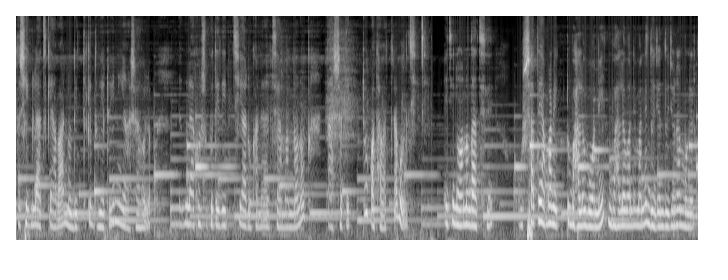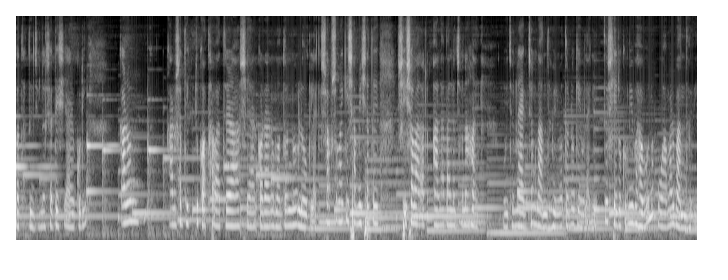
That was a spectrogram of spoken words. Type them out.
তো সেগুলো আজকে আবার নদীর থেকে ধুয়ে টুয়ে নিয়ে আসা হলো। এগুলো এখন শুকোতে দিচ্ছি আর ওখানে আছে আমার ননদ। তার সাথে একটু কথাবার্তা বলছি। এই যে ননদ আছে, ওর সাথে আমার একটু ভালো বনে। ভালো বনে মানে দুজন দুজনের মনের কথা দুজনের সাথে শেয়ার করি। কারণ কারোর সাথে একটু কথাবার্তা শেয়ার করার মতনও লোক লাগে। সবসময় কি স্বামীর সাথে সেসব আলা- আলাপ আলোচনা হয়? ওই জন্য একজন বান্ধবীর মতনও কেউ লাগে। তো সেরকমই ভাবুন, ও আমার বান্ধবী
